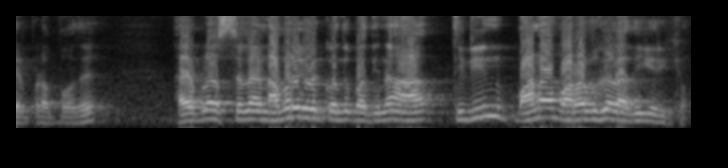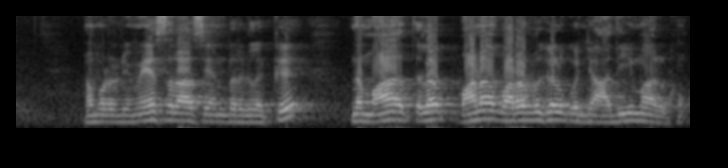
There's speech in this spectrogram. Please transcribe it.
ஏற்பட போகுது. அதே போல் சில நபர்களுக்கு வந்து பார்த்திங்கன்னா திடீர்னு பண வரவுகள் அதிகரிக்கும். நம்மளுடைய மேசராசி என்பர்களுக்கு இந்த மாதத்தில் பண வரவுகள் கொஞ்சம் அதிகமாக இருக்கும்.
